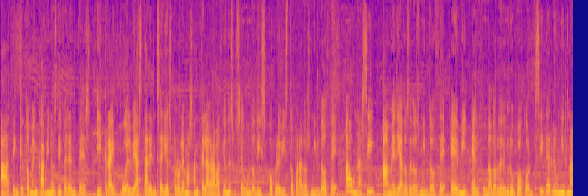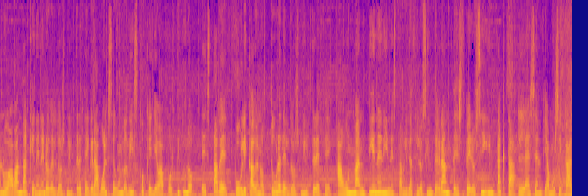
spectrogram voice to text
hacen que tomen caminos diferentes y Craig vuelve a estar en serios problemas ante la grabación de su segundo disco previsto para 2012. Aún así, a mediados de 2012, Emi, el fundador del grupo, consigue reunir una nueva banda que en enero del 2013 grabó el segundo disco que lleva por título Esta vez, publicado en octubre del 2013. Aún mantienen inestabilidad en los integrantes, pero sigue intacta la esencia musical.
